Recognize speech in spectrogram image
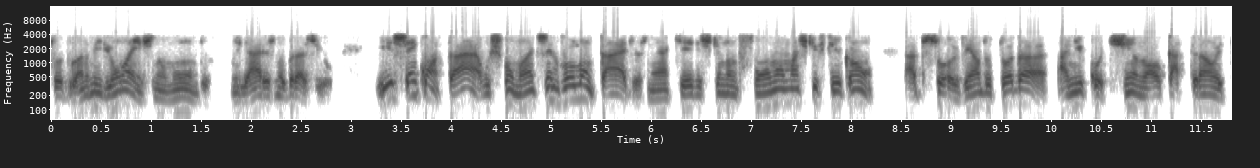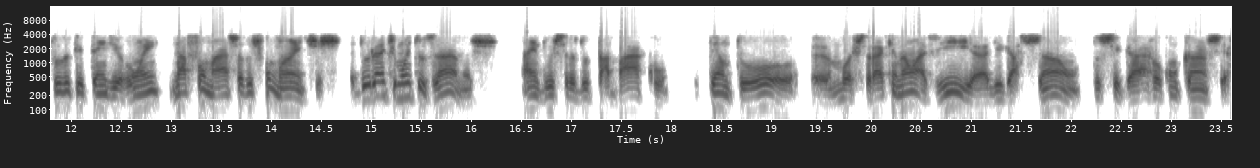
todo ano, milhões no mundo, milhares no Brasil. E sem contar os fumantes involuntários, né? aqueles que não fumam, mas que ficam absorvendo toda a nicotina, o alcatrão e tudo que tem de ruim na fumaça dos fumantes. Durante muitos anos, a indústria do tabaco tentou eh, mostrar que não havia ligação do cigarro com câncer.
